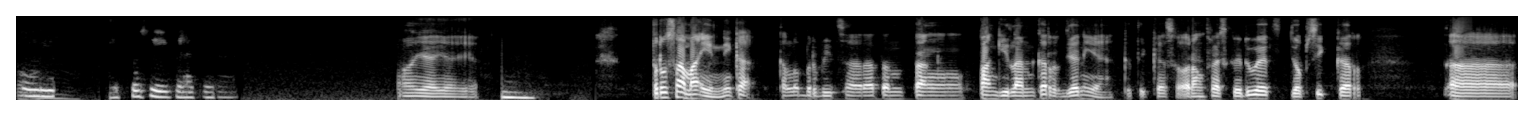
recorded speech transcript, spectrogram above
Sulit. Hmm. Itu sih kira-kira. Oh iya iya iya. Hmm. Terus sama ini kak, kalau berbicara tentang panggilan kerja nih ya, ketika seorang fresh graduate, job seeker, uh,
